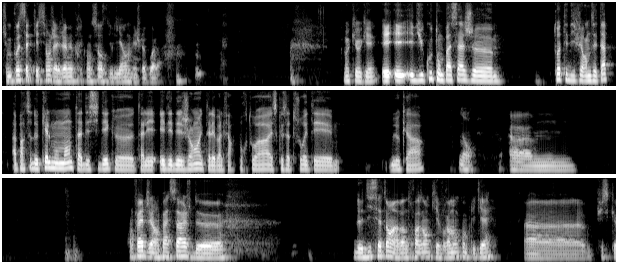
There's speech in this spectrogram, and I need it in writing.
Tu me poses cette question, j'avais jamais pris conscience du lien, mais je le vois là. ok, ok. Et, du coup, ton passage, euh, toi, tes différentes étapes, à partir de quel moment tu as décidé que tu allais aider des gens et que tu n'allais pas le faire pour toi? Est-ce que ça a toujours été le cas? Non. Euh, en fait, j'ai un passage de de 17 ans à 23 ans qui est vraiment compliqué, euh, puisque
